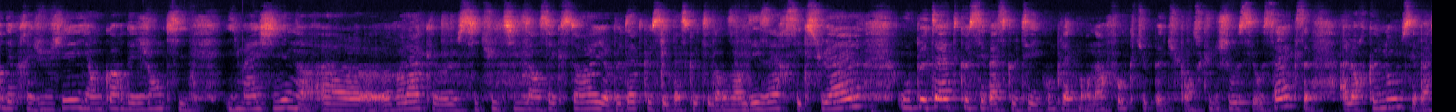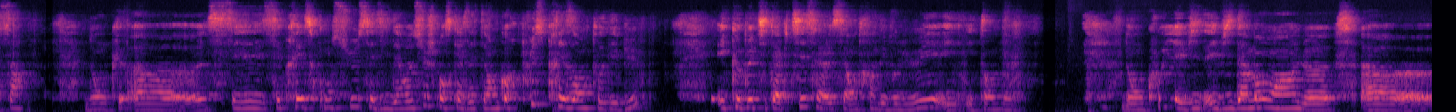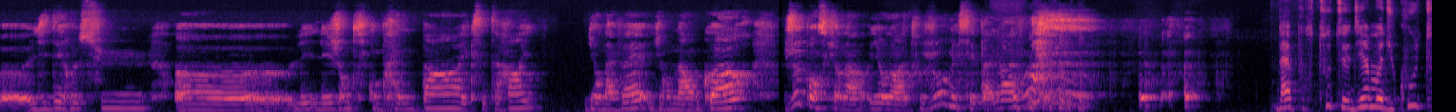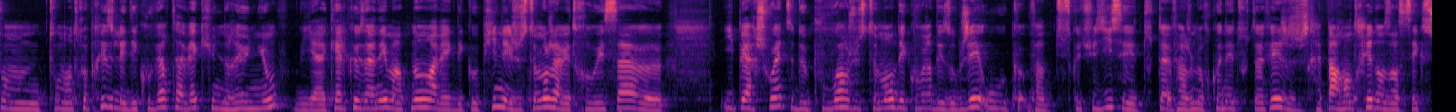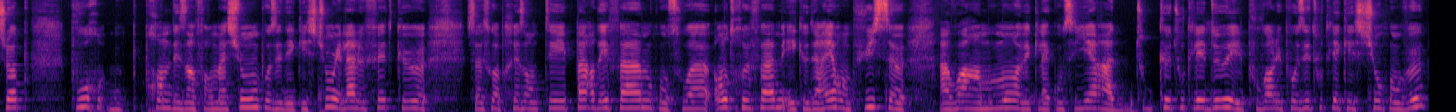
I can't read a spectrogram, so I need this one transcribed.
des préjugés, il y a encore des gens qui imaginent euh, voilà, que si tu utilises un sextoy, peut-être que c'est parce que tu es dans un désert sexuel, ou peut-être que c'est parce que tu es complètement en info, que tu, penses qu'une chose c'est au sexe, alors que non, c'est pas ça. Donc euh, ces, ces préconçus, ces idées reçues, je pense qu'elles étaient encore plus présentes au début et que petit à petit, c'est en train d'évoluer et, tant mieux. Donc oui, évidemment, hein, euh, l'idée reçue, euh, les, gens qui comprennent pas, etc. Il y en avait, il y en a encore. Je pense qu'il y en il y en aura toujours, mais c'est pas grave. Bah pour tout te dire, moi du coup, ton, ton entreprise, je l'ai découverte avec une réunion il y a quelques années maintenant avec des copines et justement j'avais trouvé ça euh, hyper chouette de pouvoir justement découvrir des objets où, enfin, ce que tu dis, c'est tout à, enfin, je me reconnais tout à fait. Je, ne serais pas rentrée dans un sex shop pour prendre des informations, poser des questions. Et là, le fait que ça soit présenté par des femmes, qu'on soit entre femmes et que derrière on puisse avoir un moment avec la conseillère à que toutes les deux et pouvoir lui poser toutes les questions qu'on veut.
